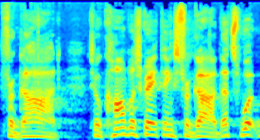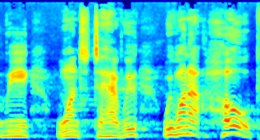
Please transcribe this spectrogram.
for God, to accomplish great things for God. That's what we want to have. We, we want to hope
